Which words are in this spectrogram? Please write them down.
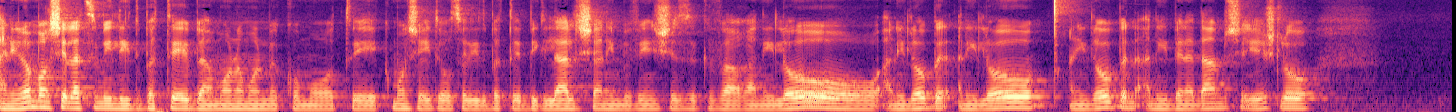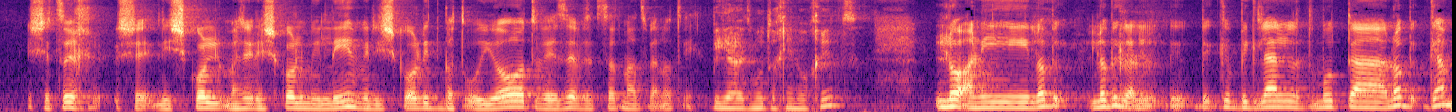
אני לא מרשה לעצמי להתבטא בהמון המון מקומות, אה, כמו שהייתי רוצה להתבטא, בגלל שאני מבין שזה כבר, אני לא, אני לא, אני לא, אני לא, בן- אני בן אדם שיש לו, שצריך לשקול, מה זה לשקול מילים ולשקול התבטאויות וזה, וזה קצת מעצבן אותי. בגלל הדמות החינוכית? לא, אני, לא, לא בגלל, בגלל הדמות ה... לא, גם,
